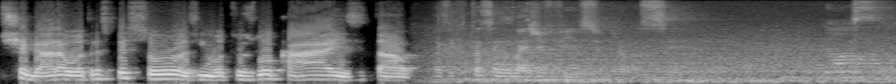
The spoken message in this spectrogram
chegar a outras pessoas, em outros locais e tal. Mas o que está sendo mais difícil para você? Nossa.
